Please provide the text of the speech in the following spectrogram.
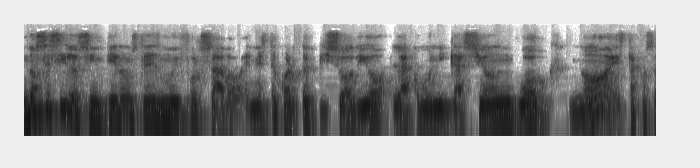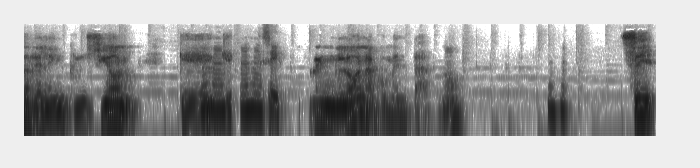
no sé si lo sintieron ustedes muy forzado en este cuarto episodio, la comunicación woke, ¿no? Esta cosa de la inclusión que, sí. renglón a comentar, ¿no? Sí,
